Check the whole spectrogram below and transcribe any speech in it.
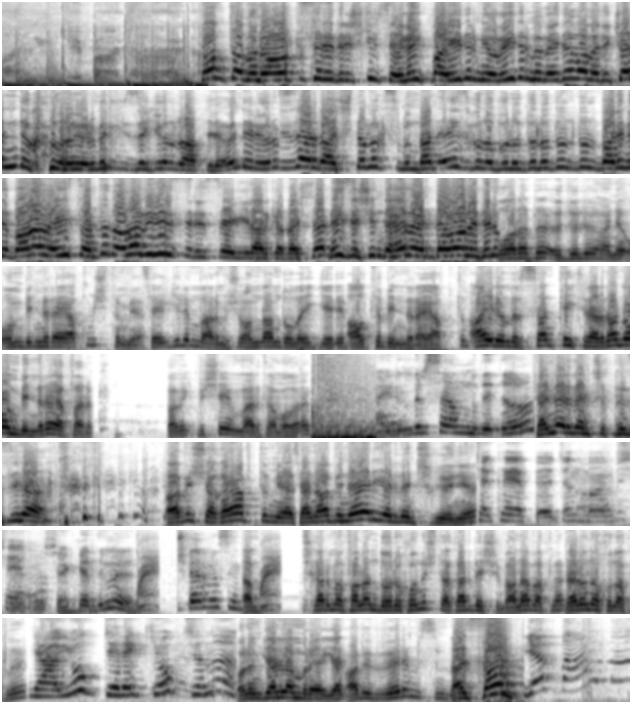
Tam tamına 6 senedir hiç kimse yemek bağı yedirmiyor ve yedirmemeye devam ediyor. Kendim de kullanıyorum. Hepinize gönül rahatlığıyla öneriyorum. Sizler de açıklama kısmından ezgulu bulu dulu dul dul banini bananayı satın alabilirsiniz sevgili arkadaşlar. Neyse şimdi hemen devam edelim. Bu arada ödülü hani 10 bin lira yapmıştım ya. Sevgilim varmış ondan dolayı geri 6 bin lira yaptım. Ayrılırsan tekrardan 10 bin lira yaparım. Komik bir şey mi var tam olarak? Ayrılırsan mı dedi o? Sen nereden çıktın Ziya? abi şaka yaptım ya. Sen abi ne her yerden çıkıyorsun ya? Şaka yapıyor canım böyle bir şey. yok. Şaka değil mi? Çıkarmasın. Lan çıkarma falan doğru konuş da kardeşim. Bana bak lan. Ver ona kulaklığı. Ya yok gerek yok canım. Oğlum gel lan buraya gel. Abi bir verir misin? Lan Sarp! Ya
